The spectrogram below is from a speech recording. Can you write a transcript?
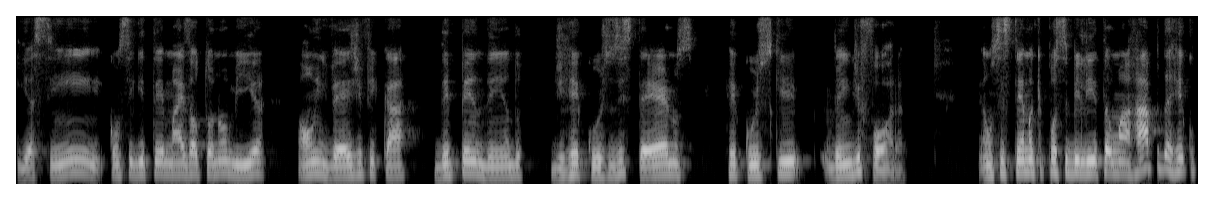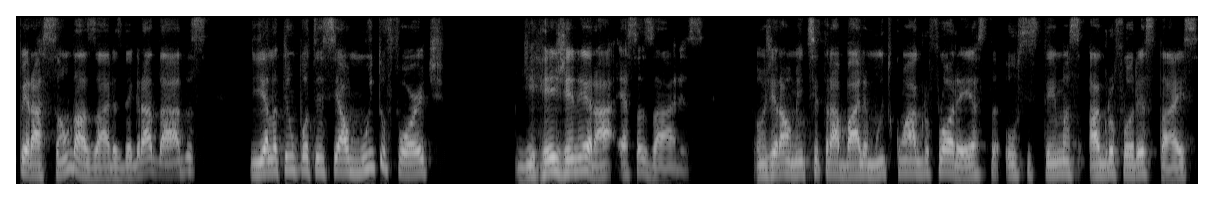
E assim conseguir ter mais autonomia ao invés de ficar dependendo de recursos externos, recursos que vêm de fora. É um sistema que possibilita uma rápida recuperação das áreas degradadas e ela tem um potencial muito forte de regenerar essas áreas. Então, geralmente se trabalha muito com agrofloresta ou sistemas agroflorestais,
